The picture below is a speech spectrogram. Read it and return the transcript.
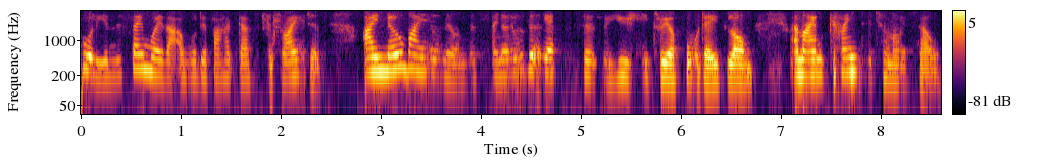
poorly in the same way that I would if I had gastritis. I know my own illness. I know that the episodes are usually three or four days long, and I'm kinder to myself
